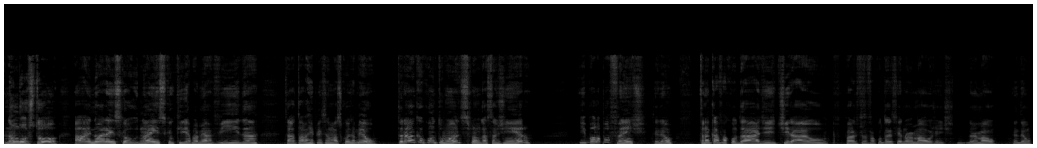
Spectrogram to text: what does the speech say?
Não gostou? Ah, não era isso que eu, não é isso que eu queria para minha vida. Sabe, eu tava repensando umas coisas. Meu, tranca quanto antes para não gastar dinheiro e bola para frente, entendeu? trancar a faculdade, tirar o parar de fazer faculdade, isso é normal, gente, normal, entendeu?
